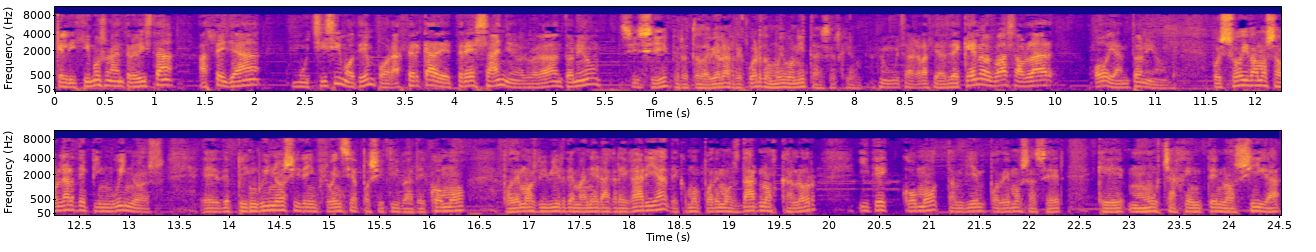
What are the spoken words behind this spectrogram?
que le hicimos una entrevista hace ya muchísimo tiempo, ahora cerca de tres años, ¿verdad, Antonio? Sí, sí, pero todavía la recuerdo, muy bonita, Sergio. Muchas gracias. ¿De qué nos vas a hablar hoy, Antonio? Pues hoy vamos a hablar de pingüinos, eh, de pingüinos y de influencia positiva, de cómo podemos vivir de manera gregaria, de cómo podemos darnos calor y de cómo también podemos hacer que mucha gente nos siga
